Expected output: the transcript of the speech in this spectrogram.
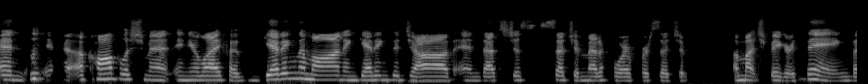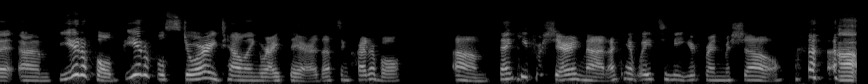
and accomplishment in your life of getting them on and getting the job and that's just such a metaphor for such a, a much bigger thing but um, beautiful beautiful storytelling right there. That's incredible. Um, thank you for sharing that. I can't wait to meet your friend michelle. Uh,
